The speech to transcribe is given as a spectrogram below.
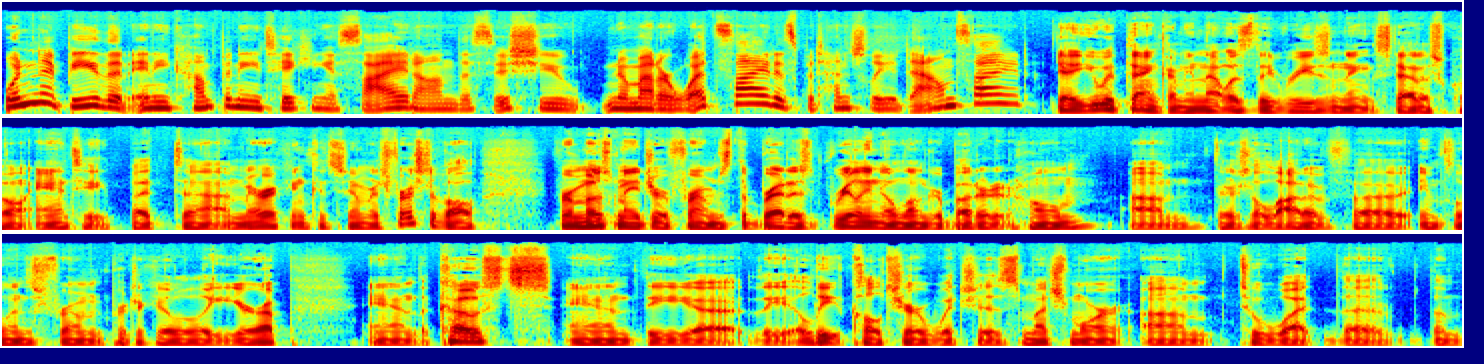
Wouldn't it be that any company taking a side on this issue, no matter what side, is potentially a downside? Yeah, you would think. I mean, that was the reasoning status quo ante. But uh, American consumers, first of all, for most major firms, the bread is really no longer buttered at home. Um, there's a lot of uh, influence from particularly Europe and the coasts and the uh, the elite culture, which is much more um, to what the the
